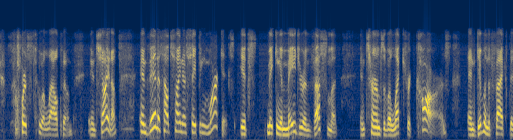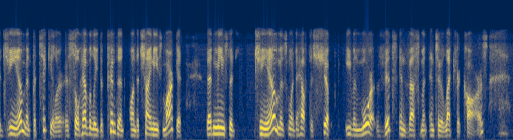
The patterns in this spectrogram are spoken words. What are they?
forced to allow them in China. And then it's how China is shaping markets. It's making a major investment in terms of electric cars and given the fact that GM in particular is so heavily dependent on the Chinese market, that means that GM is going to have to shift even more of its investment into electric cars,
